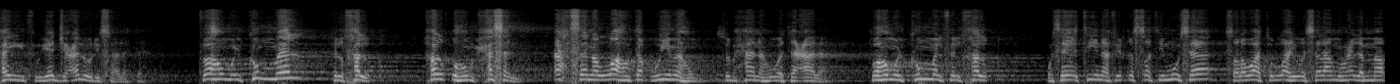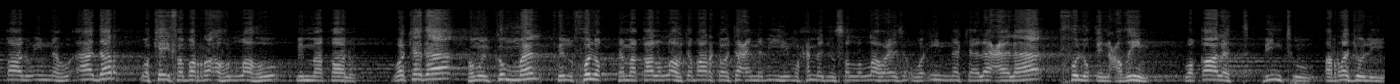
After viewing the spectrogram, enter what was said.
حيث يجعل رسالته. فهم الكمل في الخلق. خلقهم حسن. أحسن الله تقويمهم سبحانه وتعالى. فهم الكمل في الخلق. وسيأتينا في قصة موسى صلوات الله وسلامه لما قالوا إنه آدر وكيف برأه الله مما قالوا. وكذا هم الكمل في الخلق كما قال الله تبارك وتعالى نبيه محمد صلى الله عليه وسلم وإنك لعلى خلق عظيم وقالت بنت الرجل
